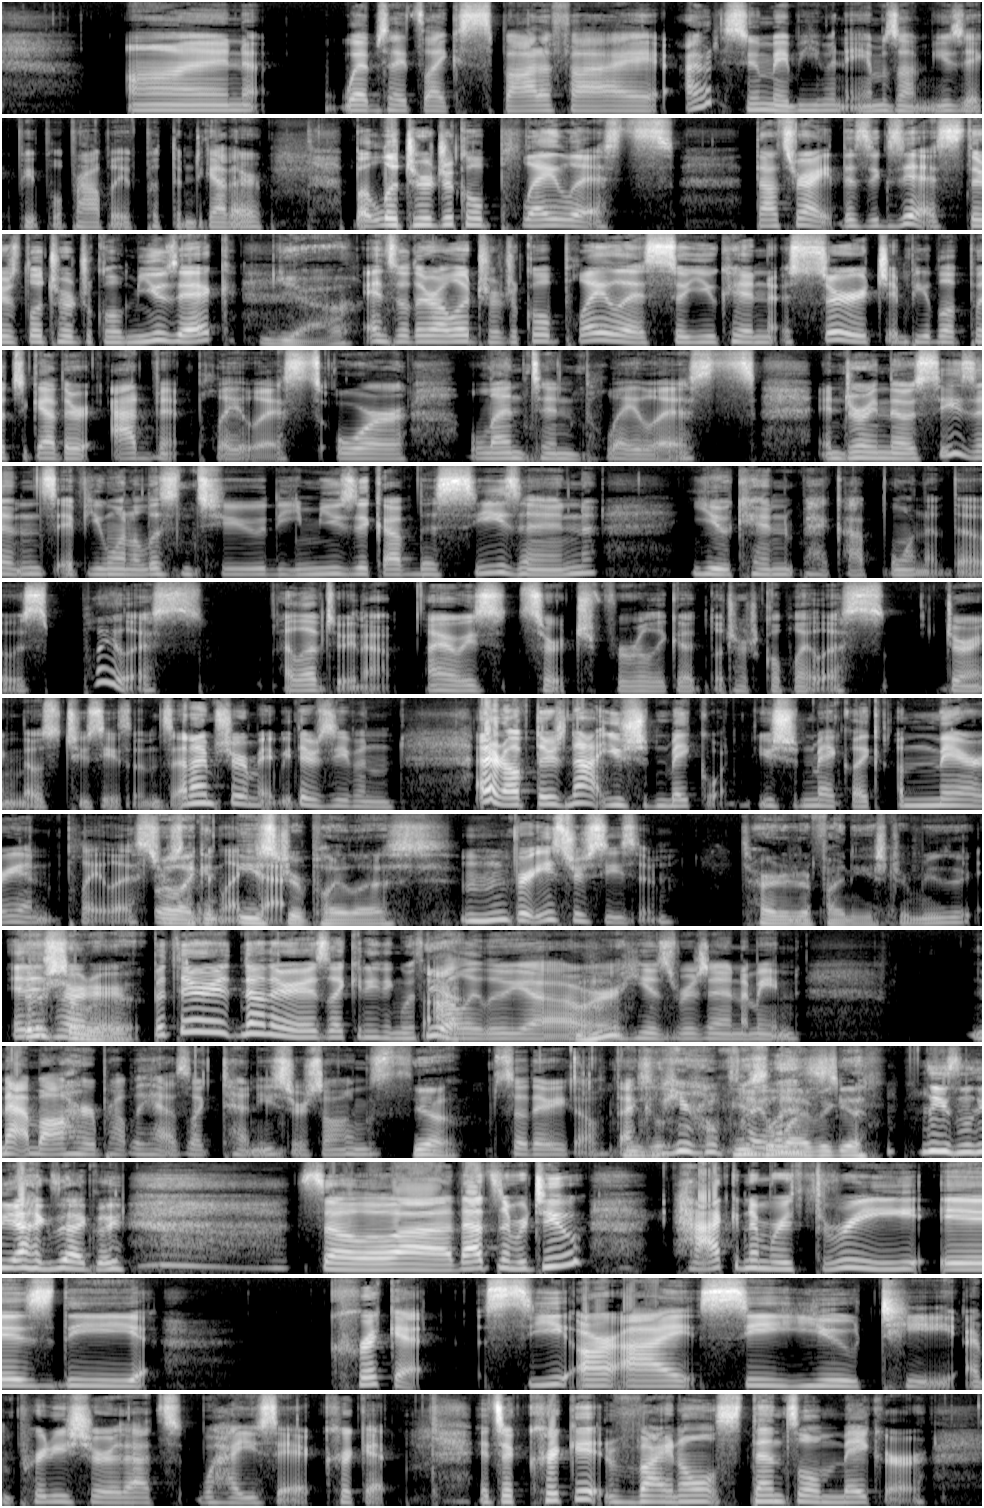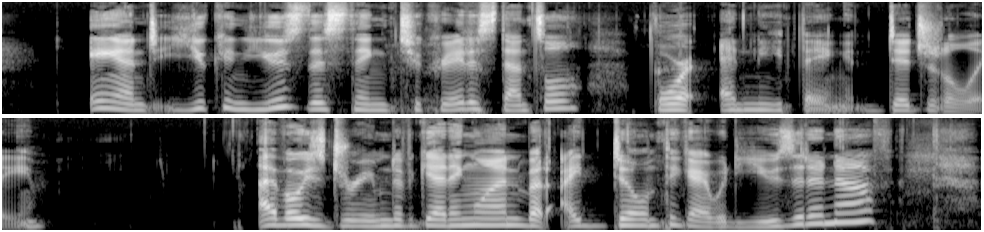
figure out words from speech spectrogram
on websites like Spotify, I would assume maybe even Amazon Music, people probably have put them together, but liturgical playlists. That's right, this exists. There's liturgical music. Yeah. And so there are liturgical playlists. So you can search, and people have put together Advent playlists or Lenten playlists. And during those seasons, if you want to listen to the music of the season, you can pick up one of those playlists. I love doing that. I always search for really good liturgical playlists during those two seasons. And I'm sure maybe there's even, I don't know, if there's not, you should make one. You should make like a Marian playlist or, Or like an like Easter playlist. that. hmm for Easter season. It's harder to find Easter music. It There's is harder, but there no there is like anything with Yeah. Mm-hmm. Or He is risen. I mean, Matt Maher probably has like ten Easter songs. Yeah. So there you go. That He's, could be your whole he's alive again. He's yeah, exactly. So uh, that's number two. Hack number three is the Cricut. C R I C U T. I'm pretty sure that's how you say it. Cricut. It's a Cricut vinyl stencil maker. And you can use this thing to create a stencil for anything digitally. I've always dreamed of getting one, but I don't think I would use it enough.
